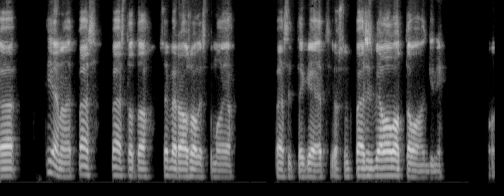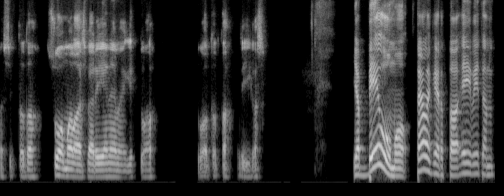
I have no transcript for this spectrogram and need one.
Ö, hienoa, että pääs, pääs tota sen verran osallistumaan ja pääsit tekemään, että jos nyt pääsis vielä aloittamaankin, niin olisi sitten tota suomalaisväri enemmänkin tuolla, tuolla tota liikas. Ja Beumo tällä kertaa ei vetänyt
